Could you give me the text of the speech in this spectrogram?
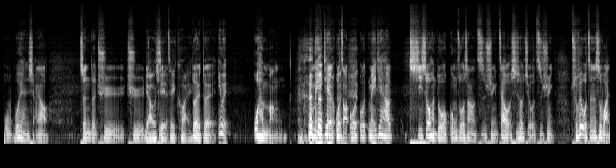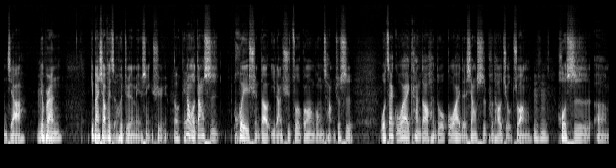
我不会很想要。真的去去了解，这一块，对对，因为我很忙，我每一天我早我我每一天还要吸收很多我工作上的资讯，在我吸收酒的资讯，除非我真的是玩家，嗯、要不然一般消费者会觉得没有兴趣。OK，那我当时会选到宜兰去做观光工厂，就是我在国外看到很多国外的，像是葡萄酒庄，或是嗯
